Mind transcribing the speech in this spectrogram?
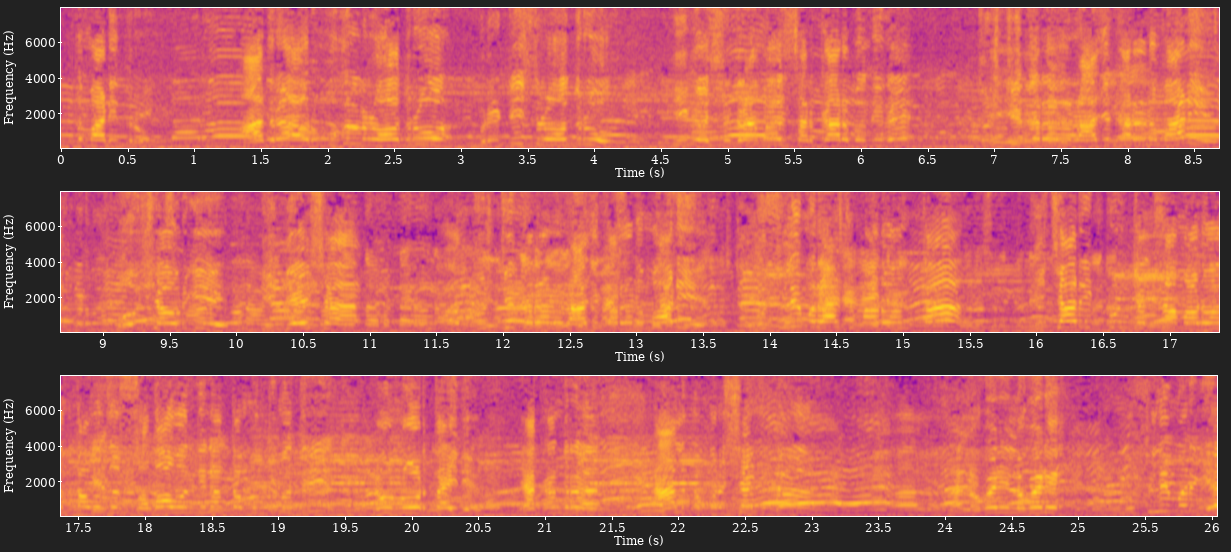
ಪ್ರಯತ್ನ ಮಾಡಿದ್ರು. ಆದ್ರೆ ಅವ್ರು ಮುಗಲ್ರು ಹೋದ್ರು ಬ್ರಿಟಿಷರು ಹೋದ್ರು. ಈಗ ಸಿದ್ದರಾಮಯ್ಯ ಸರ್ಕಾರ ಬಂದಿದೆ. ತುಷ್ಟೀಕರಣ ರಾಜಕಾರಣ ಮಾಡಿ ಬಹುಶಃ ಅವ್ರಿಗೆ ಈ ದೇಶ ತುಷ್ಟೀಕರಣ ರಾಜಕಾರಣ ಮಾಡಿ ಮುಸ್ಲಿಂ ರಾಷ್ಟ್ರ ಮಾಡುವಂತ ವಿಚಾರ ಇಟ್ಕೊಂಡು ಕೆಲಸ ಮಾಡುವಂತ ಒಂದು ಸ್ವಭಾವ ಹೊಂದಿನಂತ ಮುಖ್ಯಮಂತ್ರಿ ನಾವು ನೋಡ್ತಾ ಇದ್ದೇವೆ. ಯಾಕಂದ್ರೆ ನಾಲ್ಕು ಪರ್ಸೆಂಟ್ ಲೊಗಡಿ ಲೊಗಡಿ. ಮುಸ್ಲಿಮರಿಗೆ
